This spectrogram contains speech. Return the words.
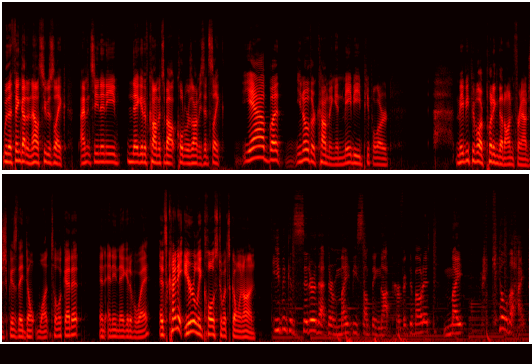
when the thing got announced. He was like, I haven't seen any negative comments about Cold War Zombies. It's like, yeah, but you know they're coming, and maybe people are maybe people are putting that on for now just because they don't want to look at it in any negative way. It's kind of eerily close to what's going on. even consider that there might be something not perfect about it might kill the hype.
